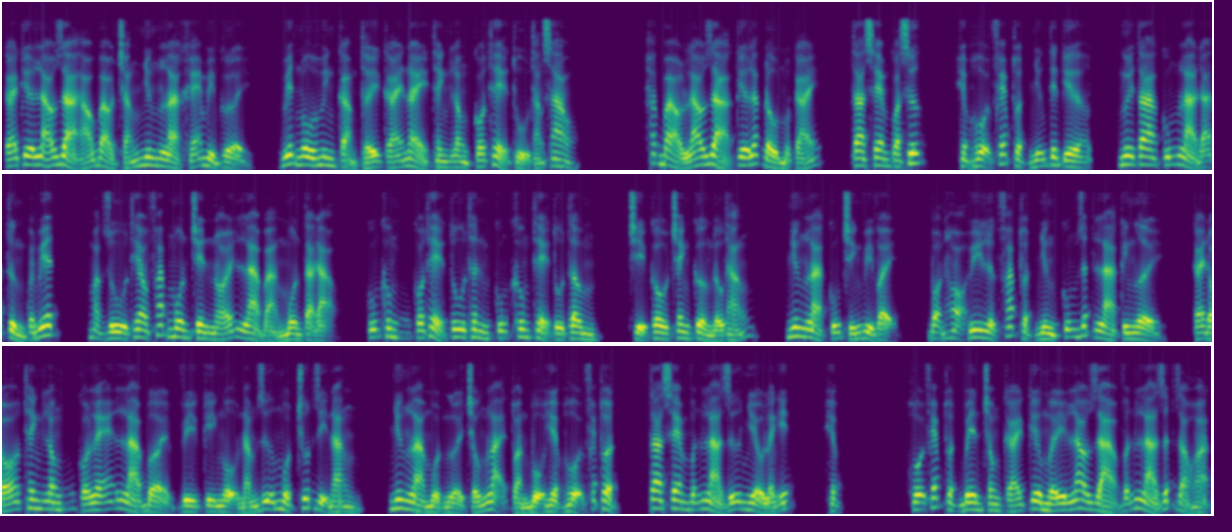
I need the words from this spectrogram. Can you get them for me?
Cái kia lão giả áo bào trắng nhưng là khẽ mỉm cười, biết ngô huynh cảm thấy cái này thanh long có thể thủ thắng sao? Hắc bảo lão giả kia lắc đầu một cái, ta xem quá sức, hiệp hội phép thuật những tên kia, người ta cũng là đã từng quen biết, mặc dù theo pháp môn trên nói là bảng môn tà đạo, cũng không có thể tu thân cũng không thể tu tâm, chỉ câu tranh cường đấu thắng, nhưng là cũng chính vì vậy, bọn họ uy lực pháp thuật nhưng cũng rất là kinh người, cái đó thanh long có lẽ là bởi vì kỳ ngộ nắm giữ một chút dị năng, nhưng là một người chống lại toàn bộ hiệp hội phép thuật, ta xem vẫn là giữ nhiều lãnh ít, hiệp hội phép thuật bên trong cái kia mấy lao giả vẫn là rất giàu hoạt,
